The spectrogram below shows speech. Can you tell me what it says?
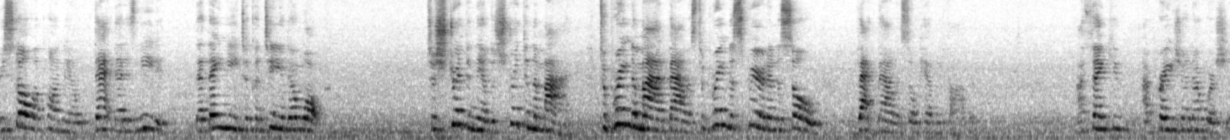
Bestow upon them that that is needed, that they need to continue their walk to strengthen them, to strengthen the mind, to bring the mind balance, to bring the spirit and the soul back balance, oh Heavenly Father. I thank you, I praise you, and I worship.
